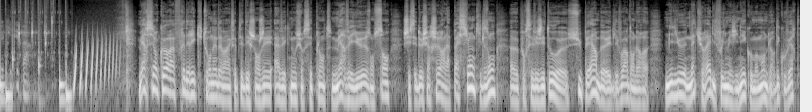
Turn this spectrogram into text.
ne quittez pas. Merci encore à Frédéric Tournet d'avoir accepté d'échanger avec nous sur ces plantes merveilleuses. On sent chez ces deux chercheurs la passion qu'ils ont pour ces végétaux superbes et de les voir dans leur milieu naturel. Il faut imaginer qu'au moment de leur découverte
